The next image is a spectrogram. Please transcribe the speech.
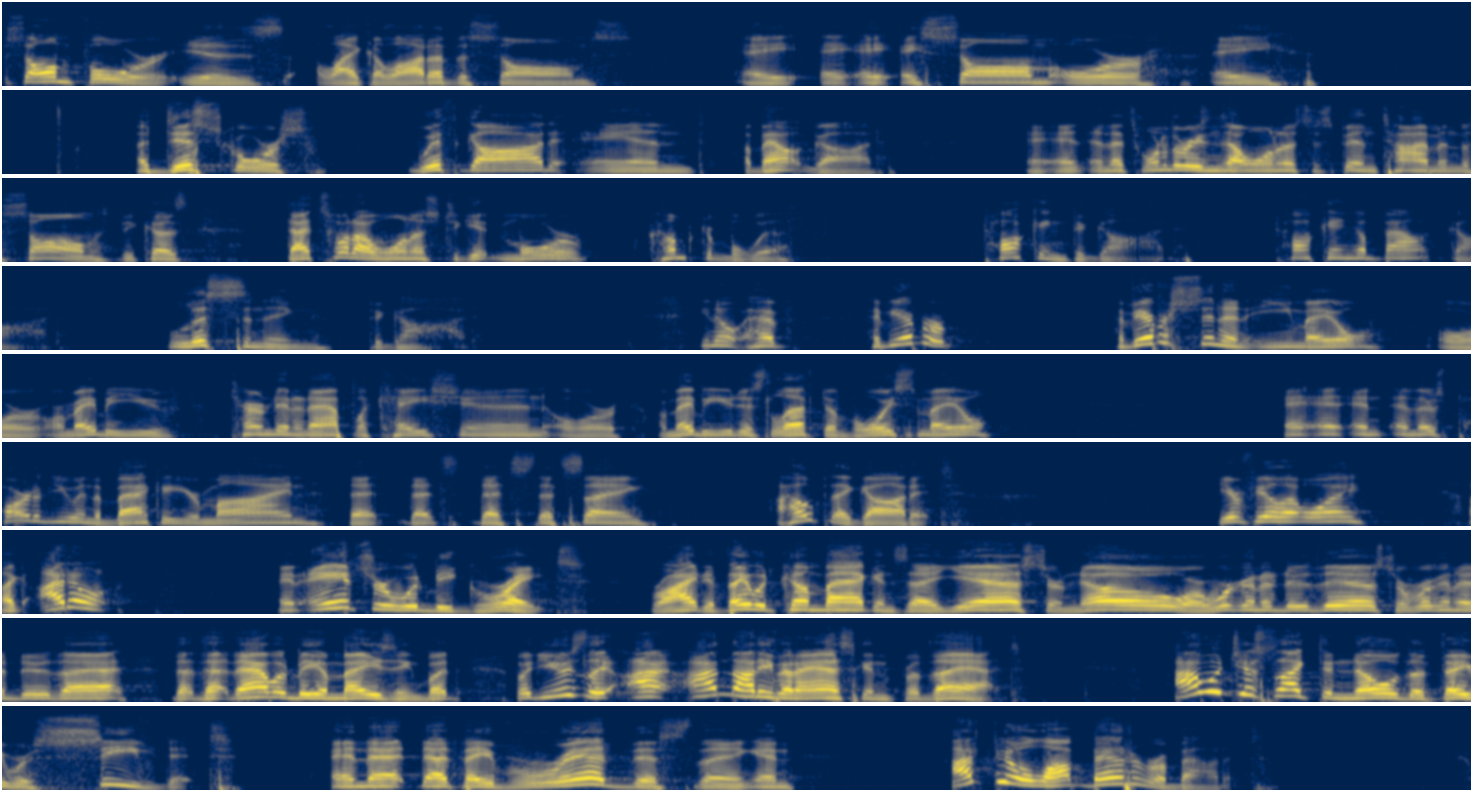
Psalm 4 is like a lot of the Psalms, a, a, a, a psalm or a, a discourse with God and about God. And, and that's one of the reasons I want us to spend time in the Psalms because that's what I want us to get more comfortable with talking to God, talking about God, listening to God. You know, have, have, you, ever, have you ever sent an email or, or maybe you've turned in an application or, or maybe you just left a voicemail? And, and, and there's part of you in the back of your mind that, that's, that's, that's saying, I hope they got it. You ever feel that way? Like, I don't, an answer would be great, right? If they would come back and say yes or no, or we're going to do this or we're going to do that, that, that, that would be amazing. But, but usually, I, I'm not even asking for that. I would just like to know that they received it and that, that they've read this thing, and I'd feel a lot better about it.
